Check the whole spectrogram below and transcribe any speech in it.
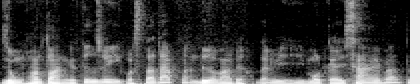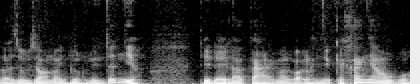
dùng hoàn toàn cái tư duy của startup bạn đưa vào được. Tại vì một cái sai phát là rủi ro nó ảnh hưởng đến rất nhiều. Thì đấy là cái mà gọi là những cái khác nhau của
